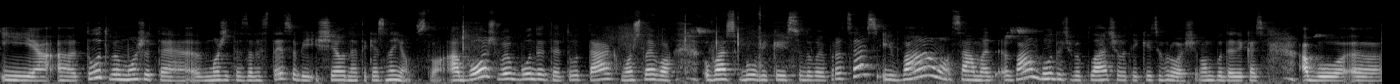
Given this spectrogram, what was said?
і а, тут ви можете, можете завести собі ще одне таке знайомство. Або ж ви будете тут так, можливо, у вас був якийсь судовий процес, і вам саме вам будуть виплачувати якісь гроші. Вам буде якась або е,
